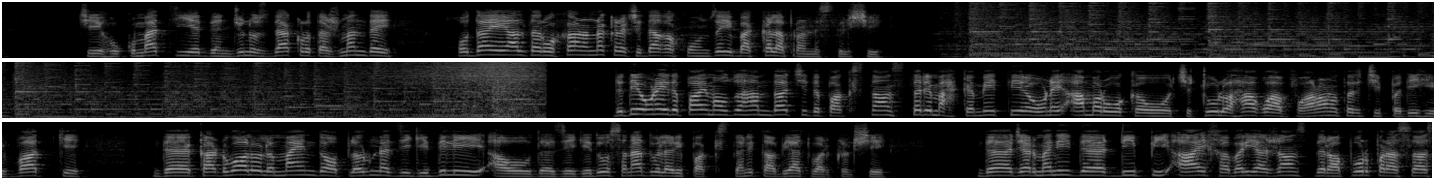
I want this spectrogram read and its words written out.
چې حکومت یې د نجونو زده کړو ته ژمن دی، خو دا یې هلته روښانه نه کړه چې دغه ښوونځۍ به کله پرانیستل شي. د دې اونۍ د پای موضوع هم دا چې د پاکستان سترې محکمې تیر اونۍ امر وکاو چې ټولو هغو افغانانو ته چې په دې هیواد کې د کډوالو لمایند او پلرونه زیږیدلی او د زیږیدو سند ولري پاکستاني تابعیت ورکړل شي د جرمني د ډي پي آی خبري اژانس د راپور پر اساس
